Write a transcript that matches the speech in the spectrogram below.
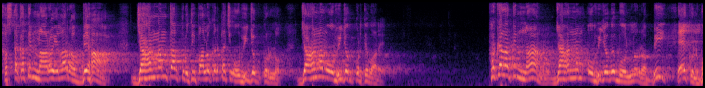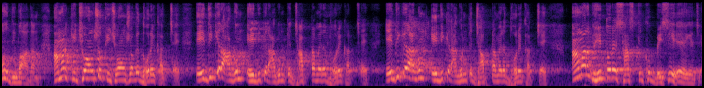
ফস্তাকাতির নারো রব্বেহা রাব্বিহা। জাহান্নাম তার প্রতিপালকের কাছে অভিযোগ করল। জাহান্নাম অভিযোগ করতে পারে। ফকালাতিন নার, জাহান্নাম অভিযোগে বলল, রব্বি একুল বহুদিবাদান আমার কিছু অংশ কিছু অংশকে ধরে খাচ্ছে। এই দিকের আগুন এই আগুনকে ঝাপটা মেরে ধরে খাচ্ছে। এদিকের আগুন এদিকের আগুনকে ঝাপটা মেরে ধরে খাচ্ছে। আমার ভিতরে শাস্তি খুব বেশি হয়ে গেছে।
